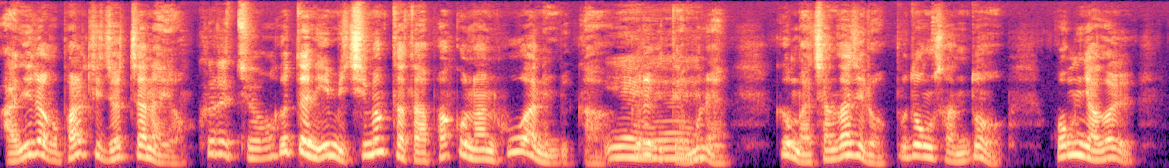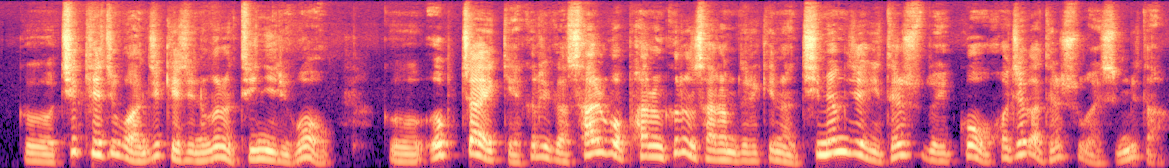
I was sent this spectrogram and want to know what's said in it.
아니라고 밝혀졌잖아요. 그렇죠. 그때는 이미 지명타 다 받고 난 후 아닙니까? 예. 그렇기 때문에 그 마찬가지로 부동산도 공약을 그 지켜지고 안 지켜지는 거는 뒷일이고 그 업자에게 그러니까 살고 파는 그런 사람들에게는 치명적이 될 수도 있고 호재가 될 수가 있습니다.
